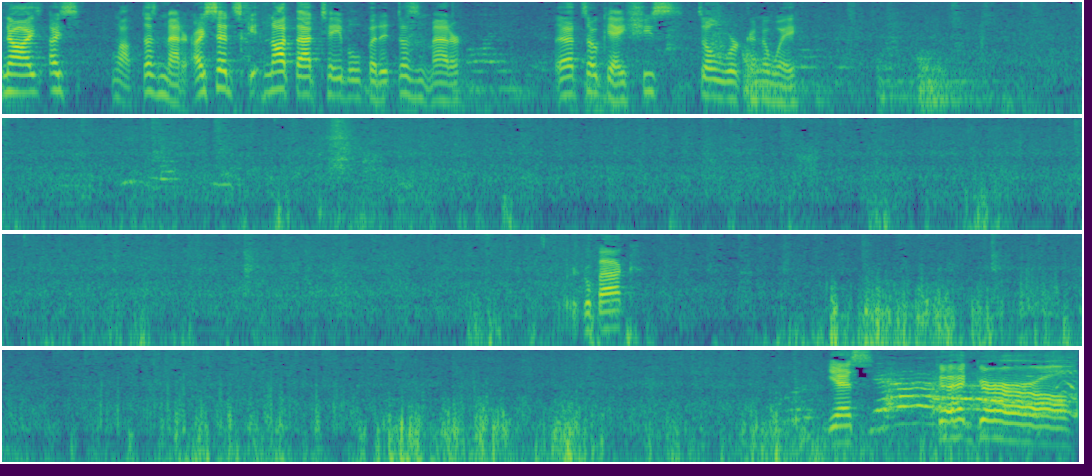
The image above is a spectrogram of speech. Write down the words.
No, I, I well, doesn't matter. I said not that table, but it doesn't matter. That's okay. She's still working away. Better go back. Yes. Good girl.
